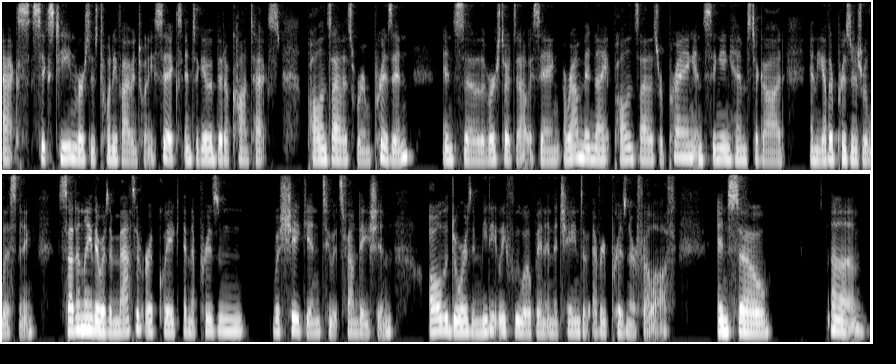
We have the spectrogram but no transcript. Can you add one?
Acts 16 verses 25 and 26. And to give a bit of context, Paul and Silas were in prison And so the verse starts out by saying, Around midnight, Paul and Silas were praying and singing hymns to God, and the other prisoners were listening. Suddenly, there was a massive earthquake, and the prison was shaken to its foundation. All the doors immediately flew open, and the chains of every prisoner fell off. And so, um,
